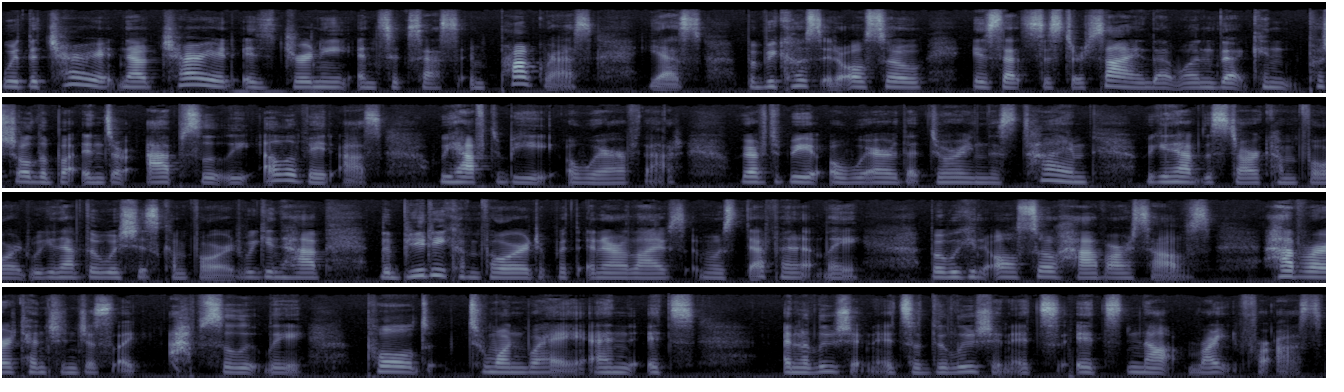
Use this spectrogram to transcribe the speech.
with the chariot. Now, chariot is journey and success and progress, yes, but because it also is that sister sign, that one that can push all the buttons or absolutely elevate us, we have to be aware of that. We have to be aware that during this time, we can have the star come forward, we can have the wishes come forward, we can have the beauty come forward within our lives, most definitely, but we can also have ourselves, have our attention just like absolutely pulled to one way. And it's, an illusion. It's a delusion. It's it's not right for us.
